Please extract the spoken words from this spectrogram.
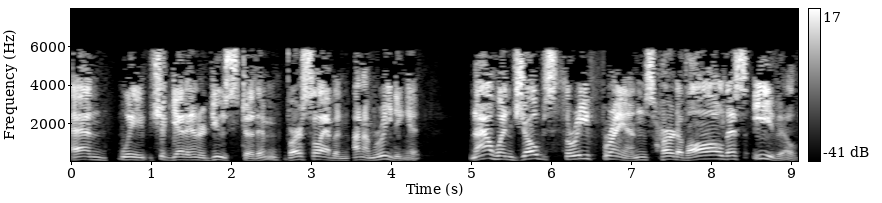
And we should get introduced to them. Verse 11, and I'm reading it. Now, when Job's three friends heard of all this evil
